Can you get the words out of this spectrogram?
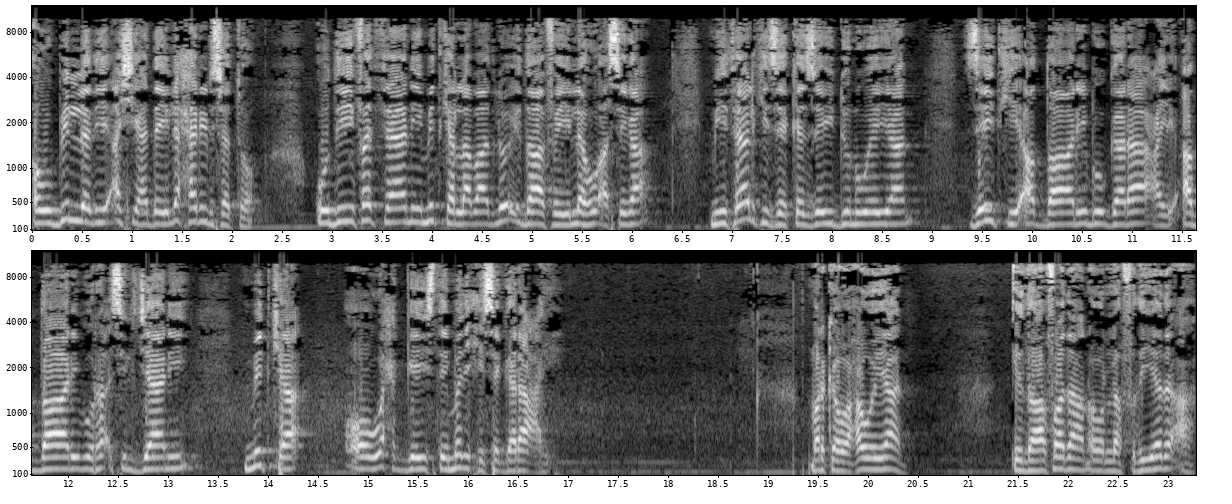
Aw biladii ashi hadday la xariirsato udiifa thaani midka labaad loo idaafay lahu asiga. Mithaalkiisa ka zaydun weeyaan zaydkii addaaribu garaacay addaaribu ra'si iljaani midka oo wax geystay madaxiisa garaacay. Marka waxa weeyaan idaafadan oo lafdiyada ah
